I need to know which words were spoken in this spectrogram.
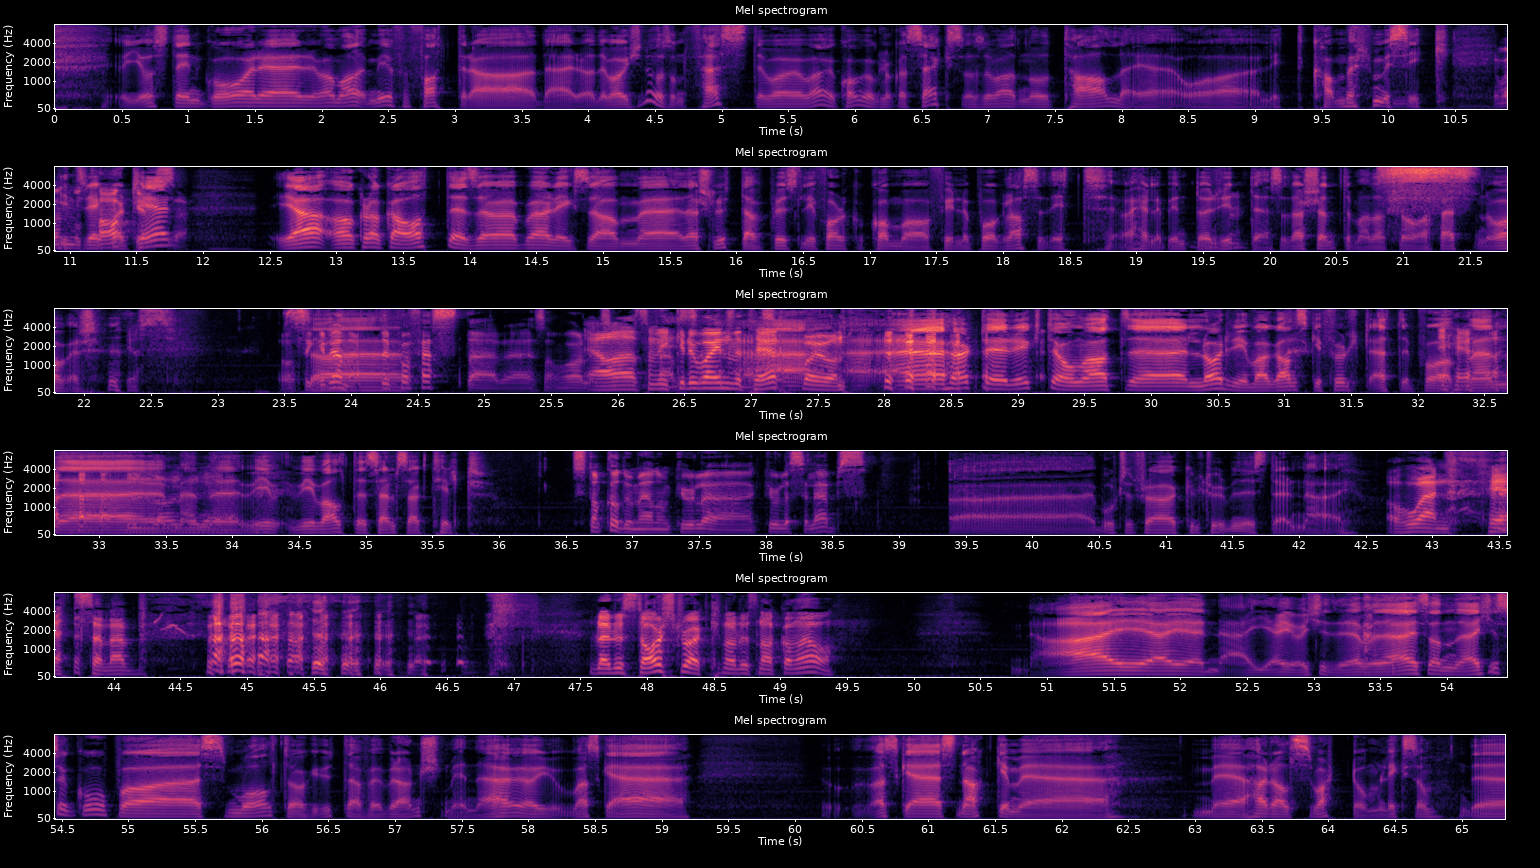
Jostein Gaarder Det var mye forfattere der. Og det var jo ikke noe sånn fest. Det var, var jo, kom jo klokka seks, og så var det noe tale og litt kammermusikk i tre kvarter. Ja, og klokka åtte så bare liksom eh, Da slutta plutselig folk å komme og fylle på glasset ditt, og heller begynte å rydde. Så da skjønte man at nå var festen over. Yes. Det var sikkert Så, en eh, etterpåfest der eh, som var liksom Ja, sånn som ikke du var invitert på, Jon. Jeg hørte rykte om at uh, Lorry var ganske fullt etterpå, men, uh, men uh, vi, vi valgte selvsagt Tilt. Snakka du med noen kule, kule celebs? Eh, bortsett fra kulturministeren, nei. Og hun er en fet celeb. Ble du starstruck når du snakka med henne? Nei jeg, nei, jeg gjør ikke det. Men jeg er, sånn, jeg er ikke så god på uh, smalltalk utafor bransjen min. Jeg, hva skal jeg Hva skal jeg snakke med Med Harald Svart om, liksom? Det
